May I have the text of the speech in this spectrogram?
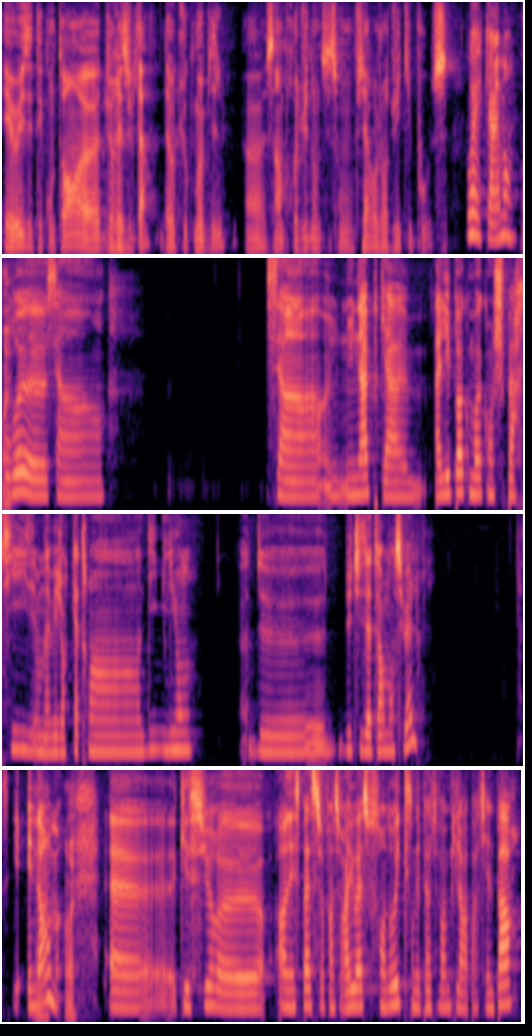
Et eux, ils étaient contents euh, du résultat d'Outlook Mobile. C'est un produit dont ils sont fiers aujourd'hui, qui pousse. Ouais, carrément. Ouais. Pour eux, c'est un. C'est un, une app qui a. À l'époque, moi, quand je suis partie, on avait genre 90 millions d'utilisateurs mensuels ce qui est énorme, ouais, ouais. Euh, qui est sur euh, un espace sur, enfin, sur iOS ou sur Android, qui sont des plateformes qui leur appartiennent pas.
